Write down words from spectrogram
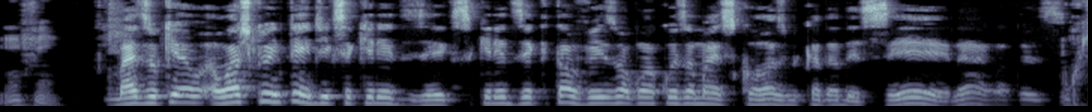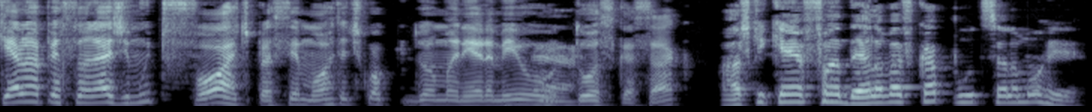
Enfim. Mas o que eu, eu, acho que eu entendi que você queria dizer, que você queria dizer que talvez alguma coisa mais cósmica da DC, né? Assim. Porque ela é uma personagem muito forte para ser morta de, qualquer, de uma maneira meio é. tosca, saca? Acho que quem é fã dela vai ficar puto se ela morrer.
